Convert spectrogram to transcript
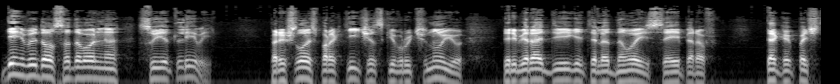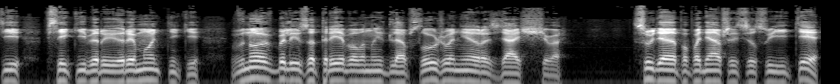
День выдался довольно суетливый. Пришлось практически вручную перебирать двигатель одного из сейперов, так как почти все киберы-ремонтники вновь были затребованы для обслуживания разящего. Судя по поднявшейся суете,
